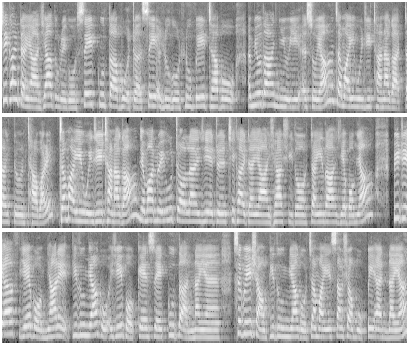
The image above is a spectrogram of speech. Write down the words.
ထိခိုက်တန်ရာရသူတွေကိုစေကူတာဖို့အတွက်စေအလှူကိုလှူပေးကြဖို့အမျိုးသားညီညွတ်ရေးအစိုးရကျမရေးဝန်ကြီးဌာနကတိုက်တွန်းထားပါတယ်။ကျမရေးဝန်ကြီးဌာနကမြန်မာຫນွေဦးတော်လန်ရေးအတွင်းထိခိုက်တန်ရာရရှိသောတိုင်းရင်းသားရဲဘော်များ PDF ရဲဘော်များနဲ့ပြည်သူများကိုအရေးပေါ်ကယ်ဆယ်ကုသနိုင်ရန်စစ်ပေးဆောင်ပြည်သူများကိုကျမရေးစောင့်ရှောက်မှုပေးအပ်နိုင်ရန်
